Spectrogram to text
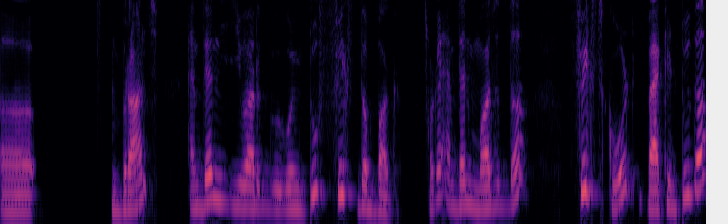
uh, branch and then you are going to fix the bug okay and then merge the fixed code back into the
